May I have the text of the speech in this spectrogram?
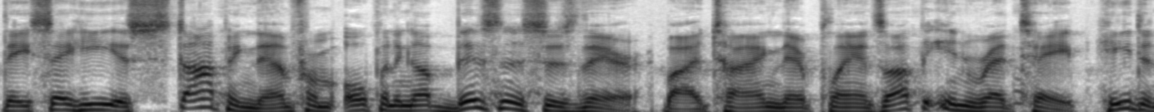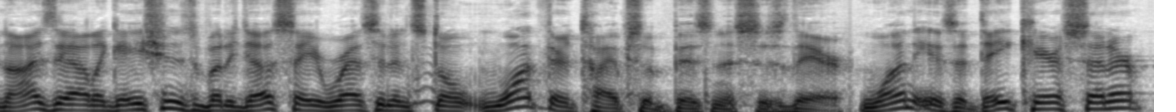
They say he is stopping them from opening up businesses there by tying their plans up in red tape. He denies the allegations, but he does say residents don't want their types of businesses there. One is a daycare center,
